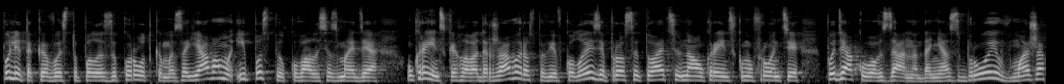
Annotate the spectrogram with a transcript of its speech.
Політики виступили з короткими заявами і поспілкувалися з медіа. Український глава держави розповів колезі про ситуацію на українському фронті. Подякував за надання зброї в межах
